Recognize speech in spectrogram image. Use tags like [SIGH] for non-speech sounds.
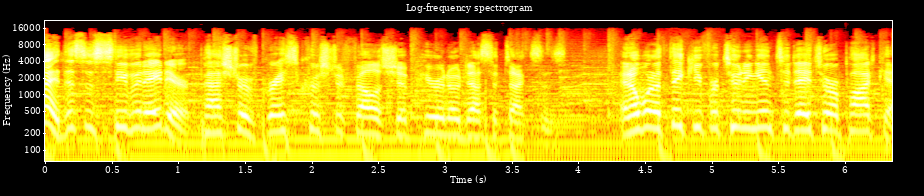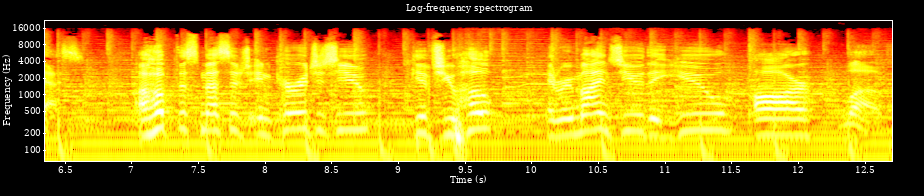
Hi, this is Stephen Adair, pastor of Grace Christian Fellowship here in Odessa, Texas. And I want to thank you for tuning in today to our podcast. I hope this message encourages you, gives you hope, and reminds you that you are loved.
